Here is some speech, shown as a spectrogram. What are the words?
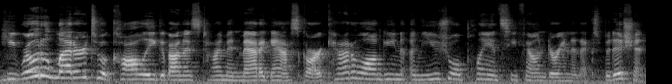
He mm-hmm. wrote a letter to a colleague about his time in Madagascar, cataloging unusual plants he found during an expedition.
